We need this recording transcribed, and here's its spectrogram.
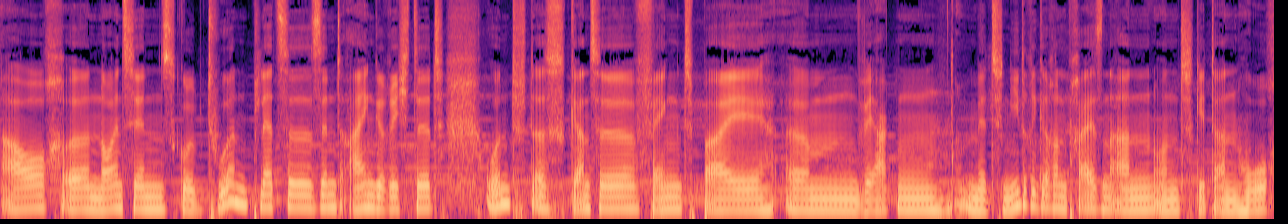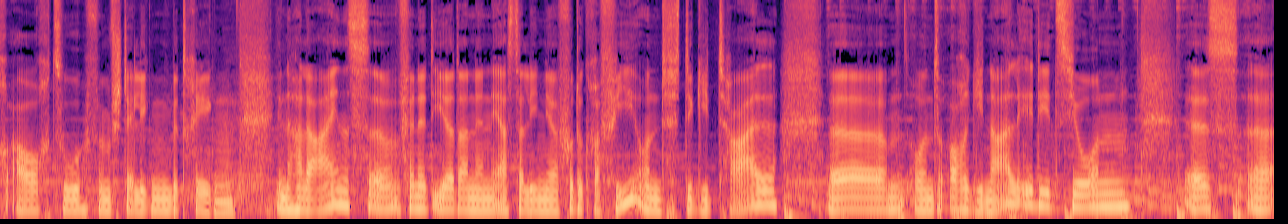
auch äh, 19 Skulpturenplätze sind eingerichtet und das Ganze fängt bei ähm, Werken mit niedrigeren Preisen an und geht dann hoch auch zu fünfstelligen Beträgen. In Halle 1 äh, findet ihr dann in erster Linie Fotografie und Digital- äh, und Originaleditionen. Es äh,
